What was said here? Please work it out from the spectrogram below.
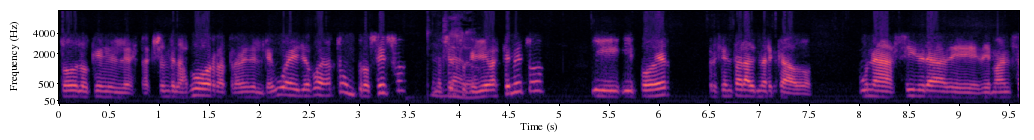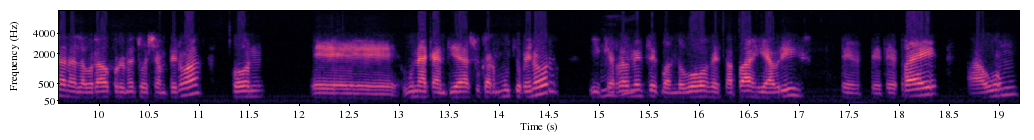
todo lo que es la extracción de las borras a través del degüello, bueno, todo un proceso, ¿no es cierto?, Claro. que lleva este método, y, y poder presentar al mercado una sidra de, de manzana elaborada por el método Champenois con eh, una cantidad de azúcar mucho menor y que realmente cuando vos destapás y abrís te, te, te trae a un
